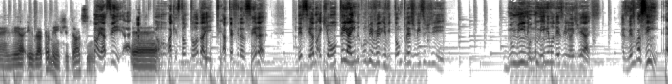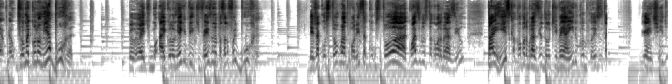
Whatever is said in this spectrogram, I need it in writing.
É, exatamente. Então assim, Não, e assim, a, é, então, a questão toda, e até financeira, desse ano é que ontem ainda o clube evi- evitou um prejuízo de no mínimo, no mínimo 10 milhões de reais. Mas mesmo assim, é- é- foi uma economia burra. A, tipo, a economia que, que fez no ano passado foi burra. Ele já custou o Campeonato Paulista, custou a, quase custou a Copa do Brasil. Tá em risco a Copa do Brasil do ano que vem ainda, o Clube Corinthians não tá garantido.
